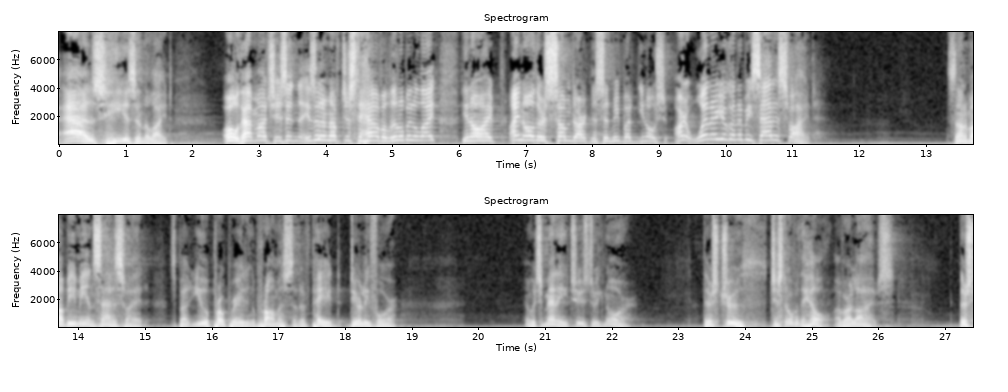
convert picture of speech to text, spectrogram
as he is in the light. Oh, that much? Is it, is it enough just to have a little bit of light? You know, I, I know there's some darkness in me, but, you know, aren't, when are you going to be satisfied? It's not about me being satisfied. It's about you appropriating a promise that I've paid dearly for and which many choose to ignore. There's truth just over the hill of our lives. There's,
